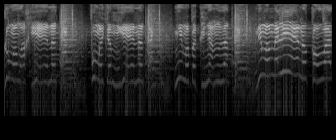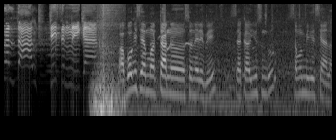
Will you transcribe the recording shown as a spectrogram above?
lu ma wax yéen ak fu ma jëm yéen ak ñi ma bëgg ñan la ni ma mel yéen a ko waral daal ci Sénégal waaw boo gisee ma tànn sonnerie bi c'est que Youssou Ndour sama musicien la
